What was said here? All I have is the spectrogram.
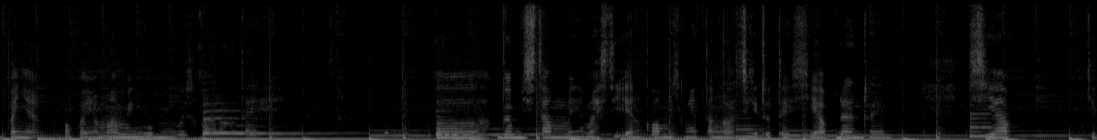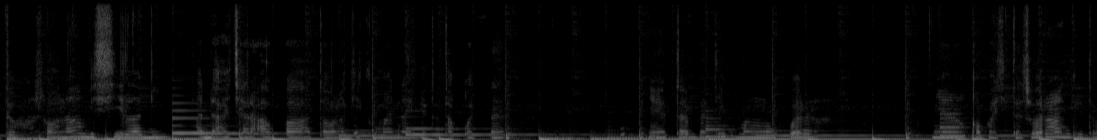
apanya pokoknya mah minggu-minggu sekarang teh uh, gak bisa memastikan kalau misalnya tanggal segitu teh siap dan red siap gitu. Soalnya bisa lagi ada acara apa atau lagi ke mana gitu takutnya. Nyata berarti mengukurnya kapasitas orang gitu.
